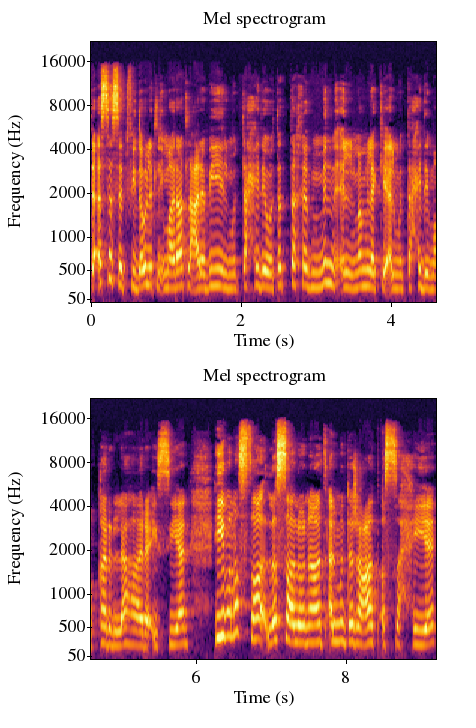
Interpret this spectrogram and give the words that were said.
تأسست في دولة الإمارات العربية المتحدة وتتخذ من المملكة المتحدة مقر لها رئيسيا. هي منصة للصالونات المنتجعات الصحية.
